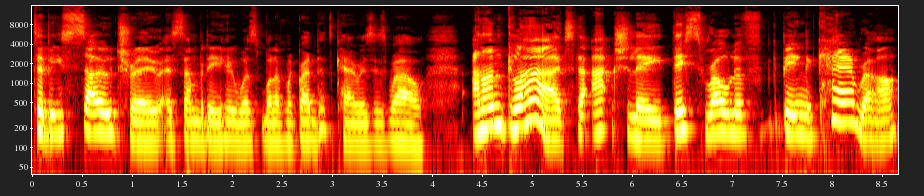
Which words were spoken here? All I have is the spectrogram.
to be so true as somebody who was one of my granddad's carers as well. And I'm glad that actually this role of being a carer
